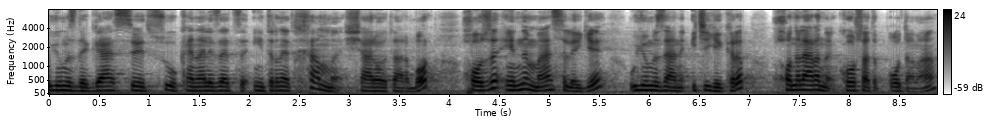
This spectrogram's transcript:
Uyimizda gaz svet suv kanalizatsiya internet hamma sharoitlari bor. Hozir endi man sizlarga uyimizni ichiga kirib xonalarini ko'rsatib o'taman.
